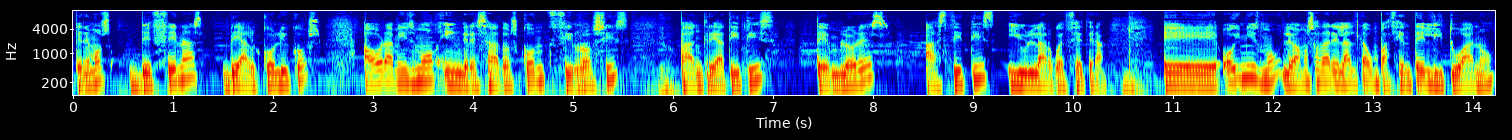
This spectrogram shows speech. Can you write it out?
tenemos decenas de alcohólicos ahora mismo ingresados con cirrosis, pancreatitis, temblores, ascitis y un largo etcétera. Eh, hoy mismo le vamos a dar el alta a un paciente lituano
